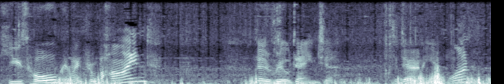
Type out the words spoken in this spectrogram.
Hughes Hall coming from behind. No real danger to Downing M1.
